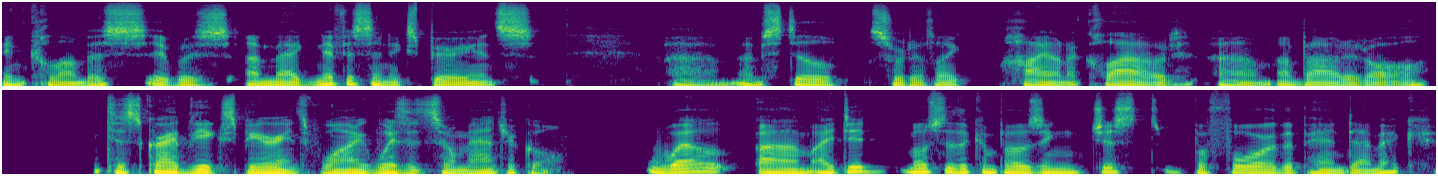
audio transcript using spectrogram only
in Columbus. It was a magnificent experience. Um, I'm still sort of like high on a cloud um, about it all. Describe the experience. Why was it so magical? Well, um, I did most of the composing just before the pandemic,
